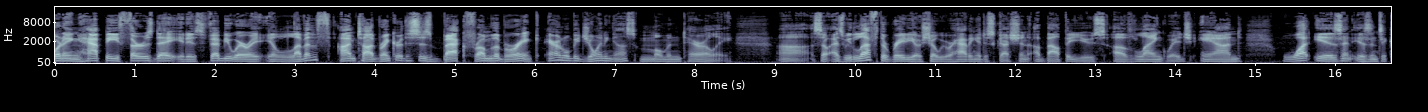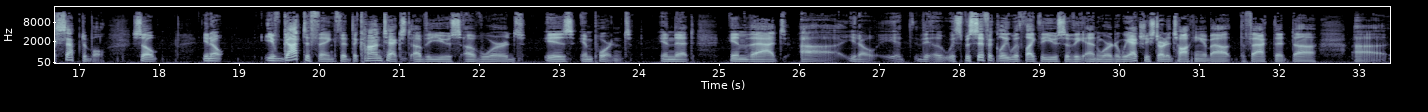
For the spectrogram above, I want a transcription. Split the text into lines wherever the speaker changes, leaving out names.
morning. Happy Thursday. It is February 11th. I'm Todd Brinker. This is Back from the Brink. Aaron will be joining us momentarily. Uh, so, as we left the radio show, we were having a discussion about the use of language and what is and isn't acceptable. So, you know, you've got to think that the context of the use of words is important in that in that uh, you know it, the, uh, specifically with like the use of the N word. We actually started talking about the fact that uh, uh,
